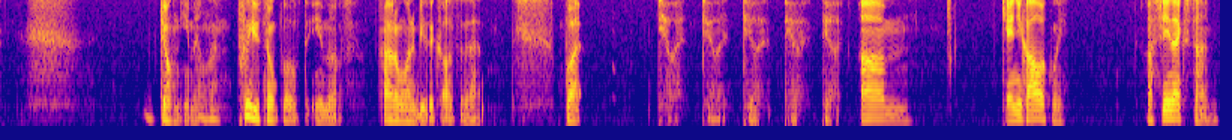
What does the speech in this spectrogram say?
don't email him. Please don't blow up the emails. I don't want to be the cause of that. But do it, do it, do it, do it, do it. Um, can you colloquy? I'll see you next time.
